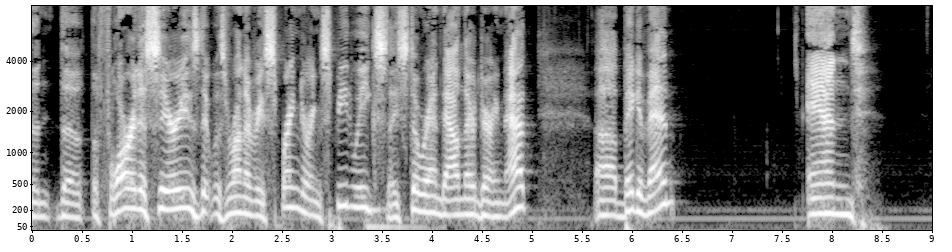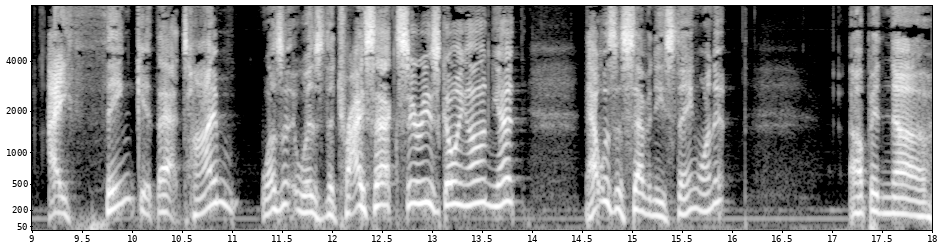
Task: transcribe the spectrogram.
the, the, the Florida series that was run every spring during speed weeks. They still ran down there during that uh, big event. And I think at that time, was it was the Trisac series going on yet? That was a 70s thing, wasn't it? Up in uh,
